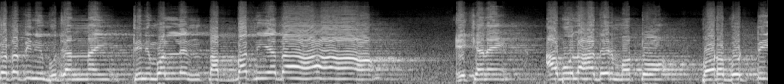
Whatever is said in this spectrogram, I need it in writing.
কথা তিনি বুঝান নাই। তিনি বললেন, তাব্বাত নিয়ে দা এখানে আবুল আহাবের মতো পরবর্তী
